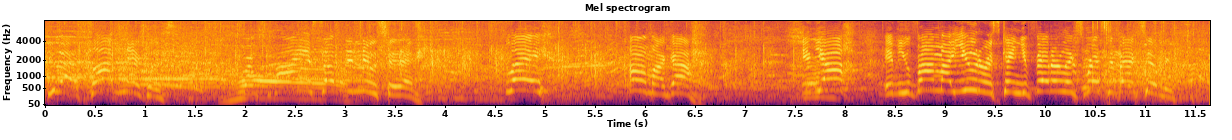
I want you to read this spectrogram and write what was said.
You got a clock necklace for trying something new today. Flav, oh my God. If y'all, if you find my uterus, can you Federal Express it back to me?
